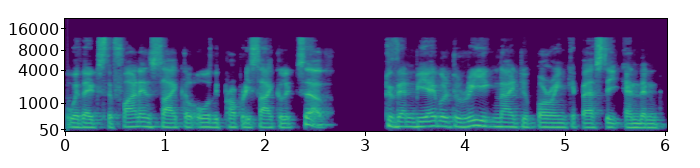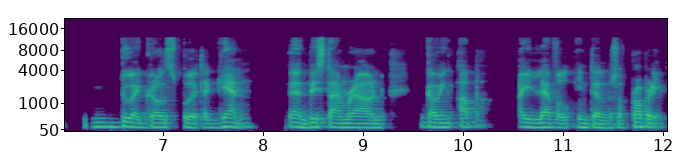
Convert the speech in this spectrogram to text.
whether it's the finance cycle or the property cycle itself to then be able to reignite your borrowing capacity and then do a growth spurt again and this time around going up a level in terms of property.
